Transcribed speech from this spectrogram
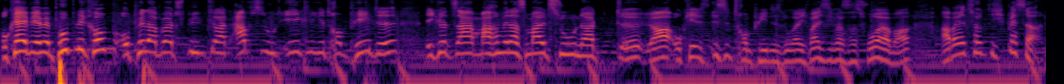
Okay, wir haben ein Publikum. Opilla Bird spielt gerade absolut eklige Trompete. Ich würde sagen, machen wir das mal zu. Na, äh, ja, okay, das ist eine Trompete sogar. Ich weiß nicht, was das vorher war. Aber jetzt hört sich besser an.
